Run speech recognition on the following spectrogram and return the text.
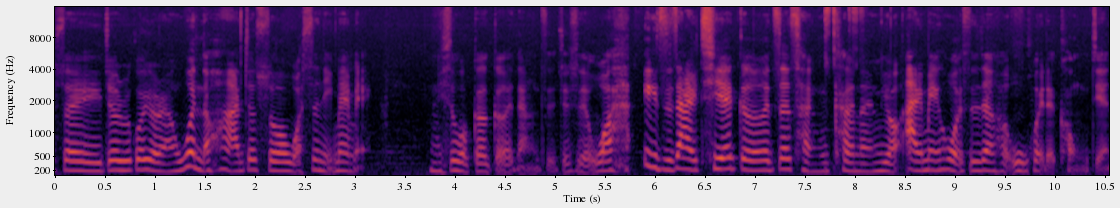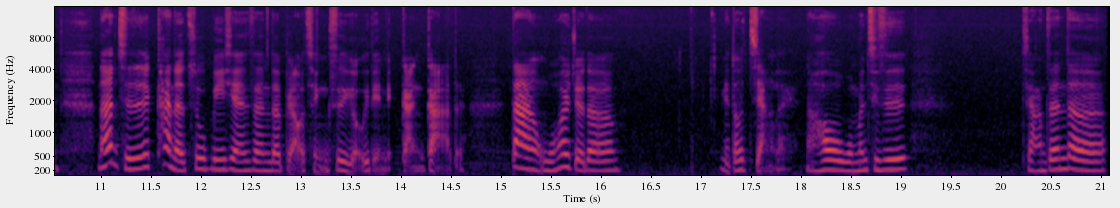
所以就如果有人问的话，就说我是你妹妹，你是我哥哥这样子，就是我一直在切割这层可能有暧昧或者是任何误会的空间。那其实看得出 B 先生的表情是有一点点尴尬的，但我会觉得也都讲了，然后我们其实讲真的，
